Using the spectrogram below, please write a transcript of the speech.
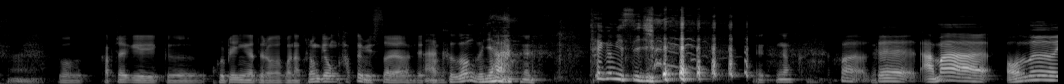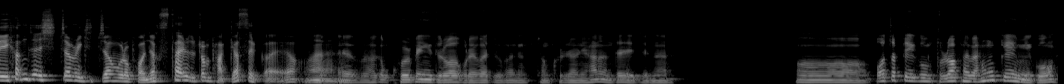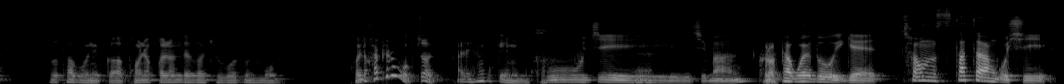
음. 그 갑자기 그 골뱅이가 들어가거나 그런 경우 가끔 있어요. 근데 아 저- 그건 그냥 태금이 쓰지. 예, 그냥 어, 그 아마 어느 현재 시점을 기점으로 번역 스타일도 좀 바뀌었을 거예요. 예. 예, 가끔 골뱅이 들어가고 그래가지고 그냥 전 그러려니 하는데 이제는 어 어차피 이건 블루아카이브 한국 게임이고 그렇다 보니까 번역 관련돼 가지고는 뭐 번역할 필요가 없죠. 아니 한국 게임이니까. 굳이지만 그렇다고 해도 이게 처음 스타트한 곳이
